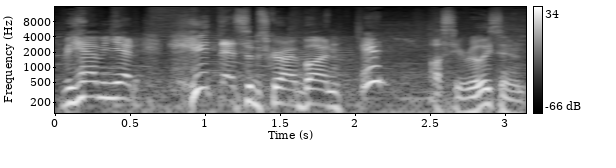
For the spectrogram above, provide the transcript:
If you haven't yet, hit that subscribe button, and I'll see you really soon.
